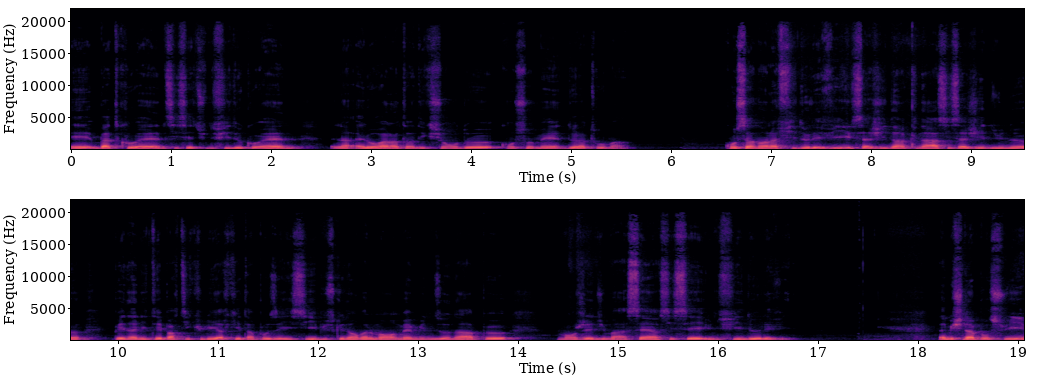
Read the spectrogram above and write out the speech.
Et Bat Kohen, si c'est une fille de Kohen, elle aura l'interdiction de consommer de la Touma. Concernant la fille de Lévi, il s'agit d'un knas, il s'agit d'une pénalité particulière qui est imposée ici, puisque normalement, même une zona peut manger du maaser si c'est une fille de Lévi. La Mishnah poursuit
